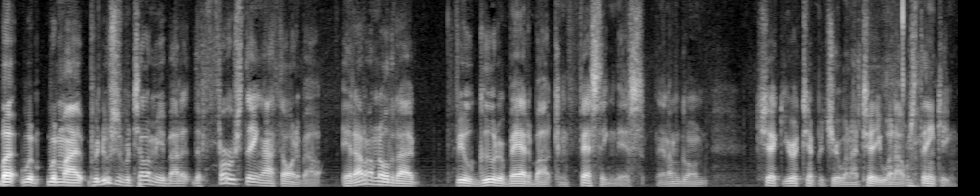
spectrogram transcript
But when, when my producers were telling me about it, the first thing I thought about, and I don't know that I feel good or bad about confessing this, and I'm going to check your temperature when I tell you what I was thinking.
